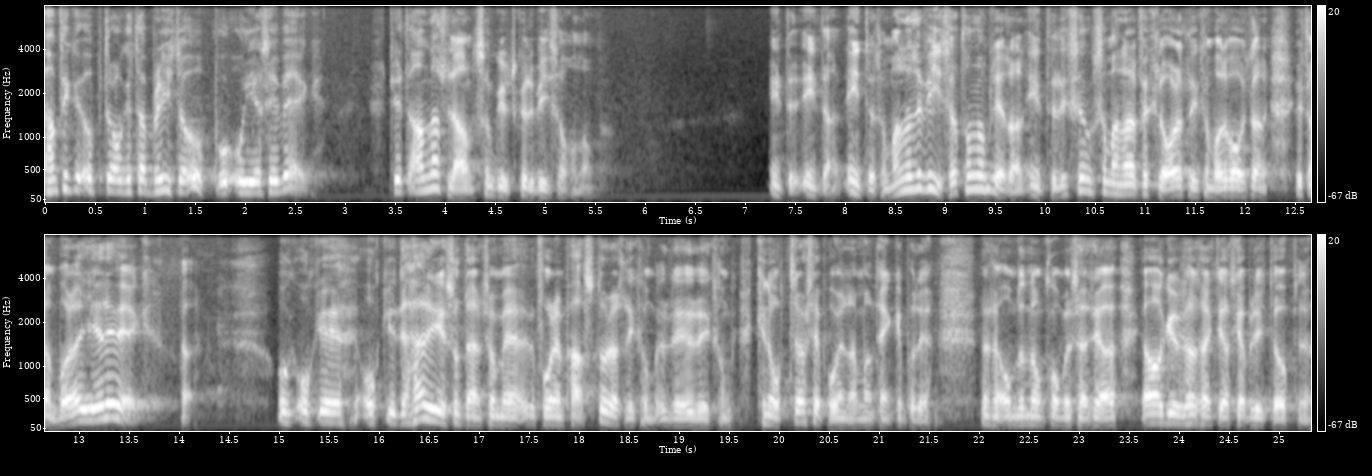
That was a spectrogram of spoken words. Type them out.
han fick uppdraget att bryta upp och, och ge sig iväg till ett annat land som Gud skulle visa honom. Inte, inte, inte som han hade visat honom redan, inte liksom som han hade förklarat liksom vad det var, utan, utan bara ge dig iväg. Och, och, eh, och det här är ju sånt där som eh, får en pastor att liksom, liksom knottra sig på när man tänker på det. Om det någon kommer och säger ja Gud har sagt att jag ska bryta upp nu.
